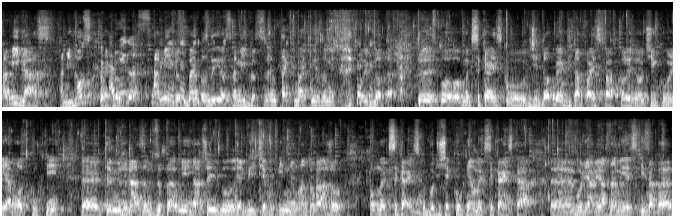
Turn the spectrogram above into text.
Amigas, Amigos? To? Amigos. Amigos. Buenos dios amigos. Tak właśnie mnie poliglota. To jest po meksykańsku dzień dobry. Witam Państwa w kolejnym odcinku Liamo od kuchni. E, tym razem zupełnie inaczej, bo jak widzicie w innym anturażu. Po meksykańsku, bo dzisiaj kuchnia meksykańska e, w Uliamie, a z nami jest Izabel. E,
